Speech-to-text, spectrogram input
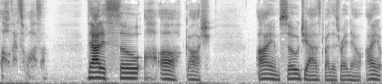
Oh, that's so awesome. That is so oh, oh gosh. I am so jazzed by this right now. I am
